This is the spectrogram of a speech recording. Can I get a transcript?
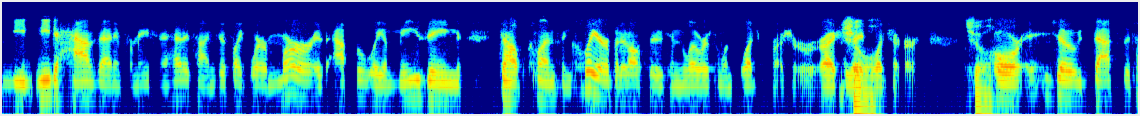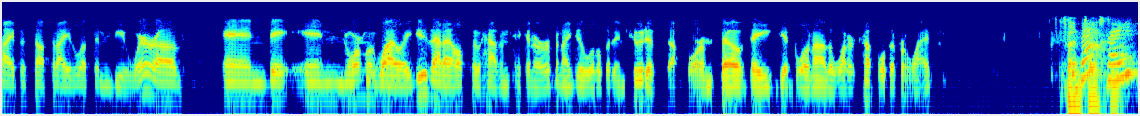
need need to have that information ahead of time. Just like where myrrh is absolutely amazing to help cleanse and clear, but it also can lower someone's blood pressure, or I should say Sure. blood sugar Sure. or so that's the type of stuff that I let them be aware of. And they and normally while I do that, I also have them pick an herb and I do a little bit of intuitive stuff for them, so they get blown out of the water a couple of different ways. Is that Fantastic. crazy?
